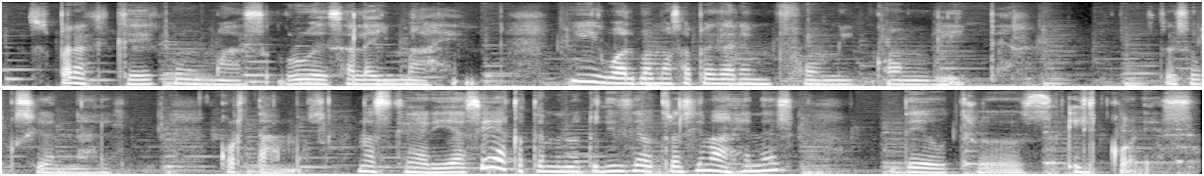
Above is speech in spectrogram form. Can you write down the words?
Esto es para que quede como más gruesa la imagen. Igual vamos a pegar en foamy con glitter. Esto es opcional. Cortamos. Nos quedaría así. Acá también utilicé otras imágenes de otros licores.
